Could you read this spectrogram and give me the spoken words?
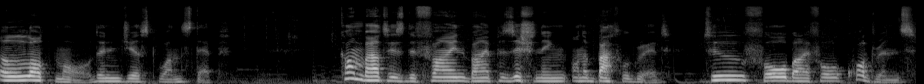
a lot more than just one step. Combat is defined by positioning on a battle grid, two 4x4 quadrants,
